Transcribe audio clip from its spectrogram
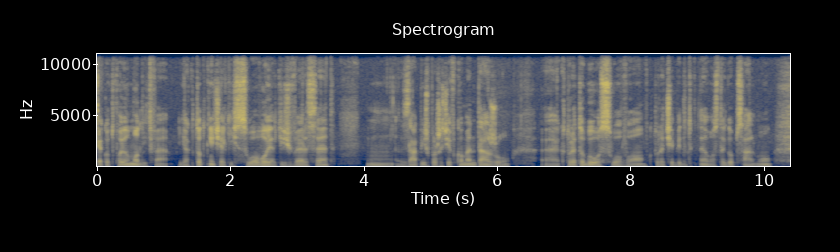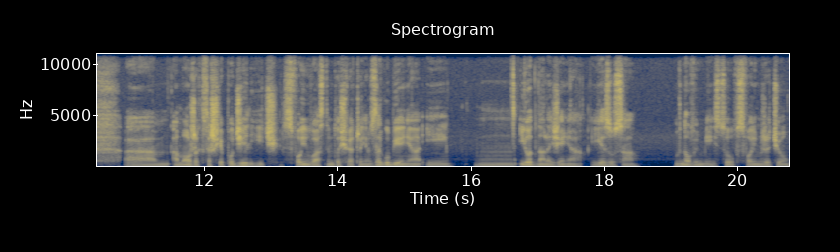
jako Twoją modlitwę. Jak dotknie Cię jakieś słowo, jakiś werset, zapisz proszę Cię w komentarzu, e, które to było słowo, które Ciebie dotknęło z tego psalmu, a może chcesz się podzielić swoim własnym doświadczeniem zagubienia i, mm, i odnalezienia Jezusa w nowym miejscu, w swoim życiu.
